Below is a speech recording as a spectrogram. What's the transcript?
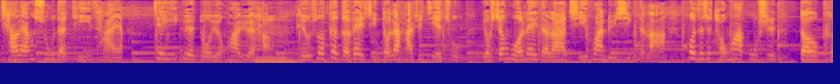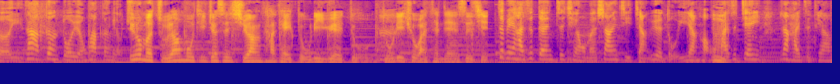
桥梁书的题材啊，建议越多元化越好。嗯、比如说各个类型都让他去接触，有生活类的啦，奇幻旅行的啦，或者是童话故事都可以，让它更多元化、更有趣。因为我们主要目的就是希望他可以独立阅读，独立去完成这件事情。嗯、这边还是跟之前我们上一集讲阅读一样哈，我们还是建议让孩子挑。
